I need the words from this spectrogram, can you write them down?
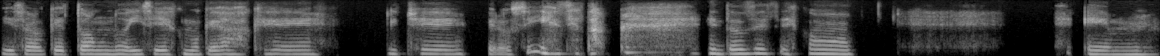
Y es algo que todo el mundo dice y es como que, ah, qué cliché, pero sí, es cierto. Entonces es como, em,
